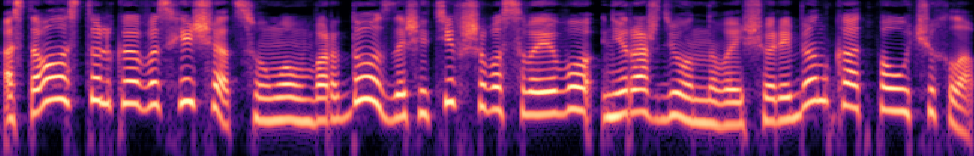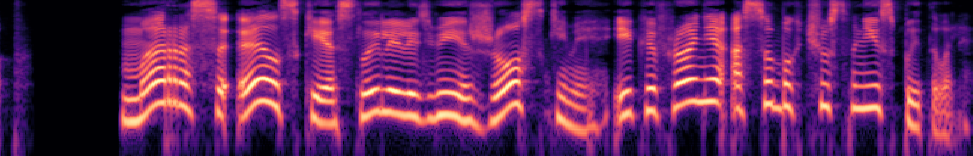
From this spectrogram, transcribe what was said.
Оставалось только восхищаться умом Вардо, защитившего своего нерожденного еще ребенка от паучьих лап. Меррос и Элские слыли людьми жесткими и к Эфране особых чувств не испытывали.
